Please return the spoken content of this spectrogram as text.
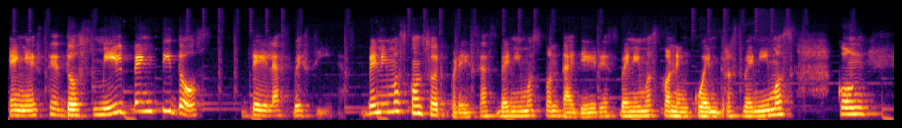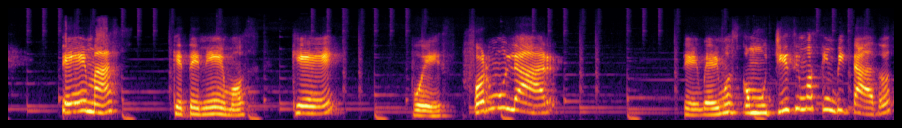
en este 2022 de las vecinas. Venimos con sorpresas, venimos con talleres, venimos con encuentros, venimos con temas que tenemos que, pues, formular. Te- Venimos con muchísimos invitados,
